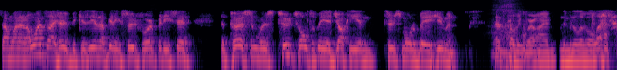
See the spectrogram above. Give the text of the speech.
someone, and I won't say who because he ended up getting sued for it, but he said the person was too tall to be a jockey and too small to be a human. That's probably where I am in the middle of all that.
